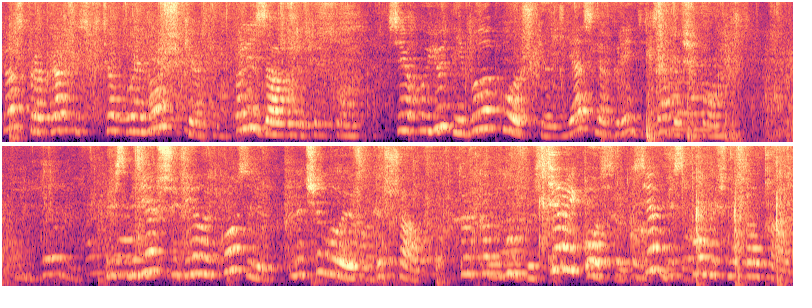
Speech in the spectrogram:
Пес, прокравшись к теплой ножке, полезал ее тайком. Всех уютней было кошке в яслях греть дитя бочком. Присмиревший белый козлик начало его дышал, Только глупый серый ослик всех беспомощно толкал.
